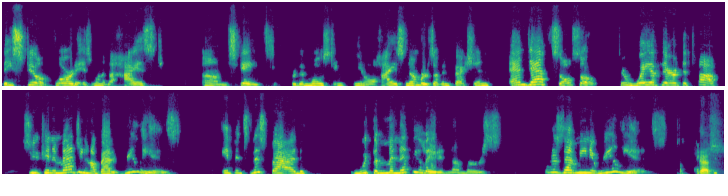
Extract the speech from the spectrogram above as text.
they still Florida is one of the highest um, states for the most, you know, highest numbers of infection and deaths. Also, they're way up there at the top. So you can imagine how bad it really is. If it's this bad with the manipulated numbers, what does that mean it really is? Yes,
